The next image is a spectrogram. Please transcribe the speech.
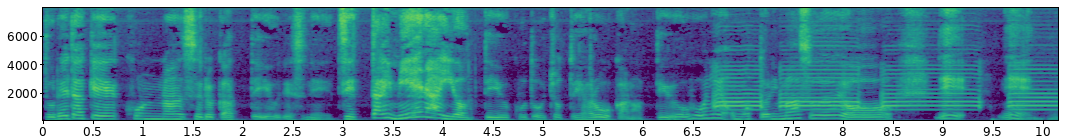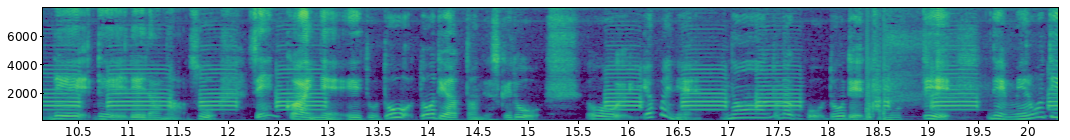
どれだけ混乱するかっていうですね、絶対見えないよっていうことをちょっとやろうかなっていうふうに思っておりますよ。で、ね、例、例、例だな。そう。前回ね、えっ、ー、と、どう、どうでやったんですけど、やっぱりね、なんとなくこう、どうでと思って、で、メロディ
